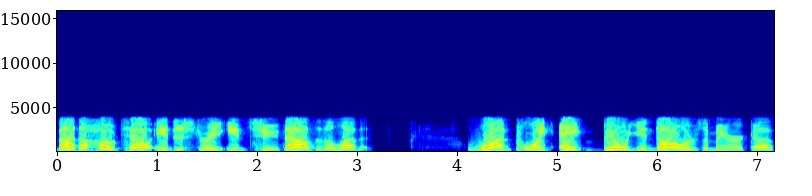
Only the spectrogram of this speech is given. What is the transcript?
by the hotel industry in 2011. $1.8 billion, America.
